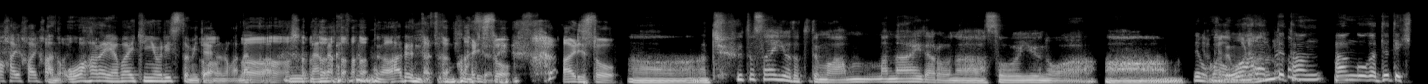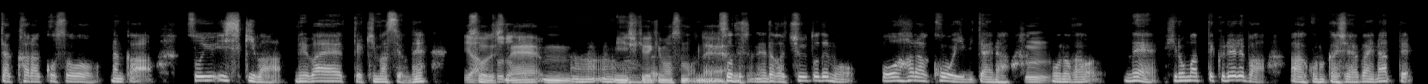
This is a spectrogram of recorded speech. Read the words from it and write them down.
あ、はいはいはい。あの、オワハラやばい企業リストみたいなのがなんか、あー何らかのあるんだと思うんありそうですよね。。ありそう。あー中途採用だとでもあんまないだろうな、そういうのは。あーでもこのオワハラって単単語が出てきたからこそ、なんかそういう意識は芽生えてきますよね。いやそうですね。うん。うんうんうん認識できますもんね。そうですよね。だから中途でもオワハラ行為みたいな。ものがね、広まってくれれば、ああ、この会社やばいなって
